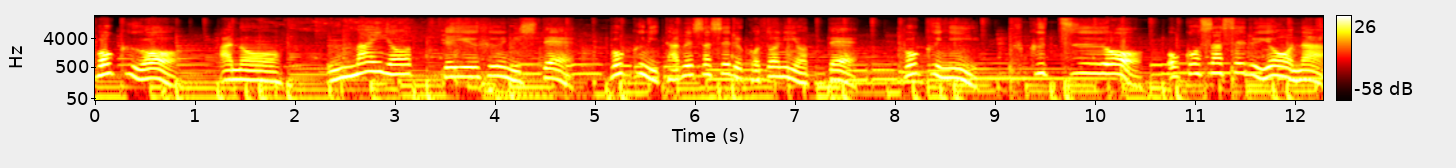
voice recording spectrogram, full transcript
僕をあのうまいよっていう風にして僕に食べさせることによって僕に腹痛を起こさせるような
